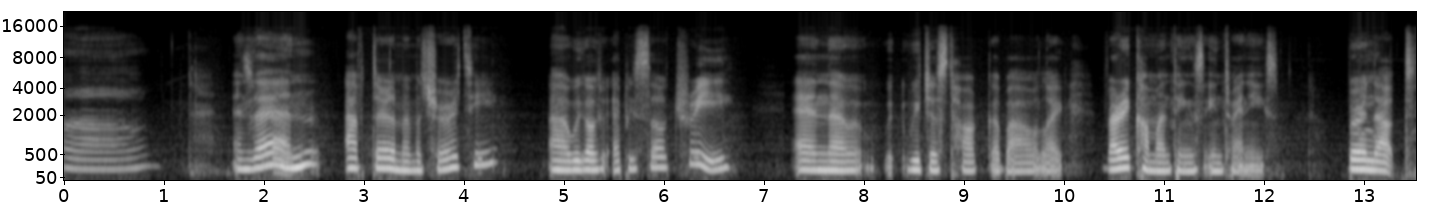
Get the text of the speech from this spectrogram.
Aw. And then after the maturity, uh, we go to episode three, and uh, we, we just talk about like very common things in twenties. burnout.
